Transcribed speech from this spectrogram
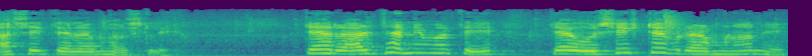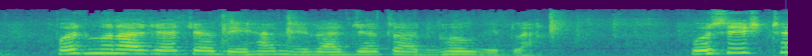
असे त्याला भासले. त्या राजधानीमध्ये त्या वशिष्ठ ब्राह्मणाने पद्मराजाच्या देहाने राज्याचा अनुभव घेतला. वशिष्ठ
